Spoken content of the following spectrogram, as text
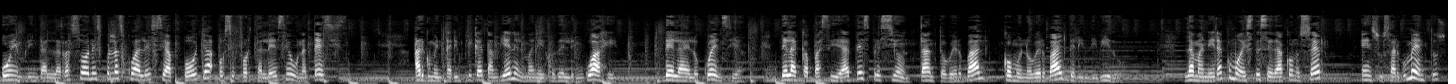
o en brindar las razones por las cuales se apoya o se fortalece una tesis. Argumentar implica también el manejo del lenguaje, de la elocuencia, de la capacidad de expresión tanto verbal como no verbal del individuo, la manera como éste se da a conocer en sus argumentos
